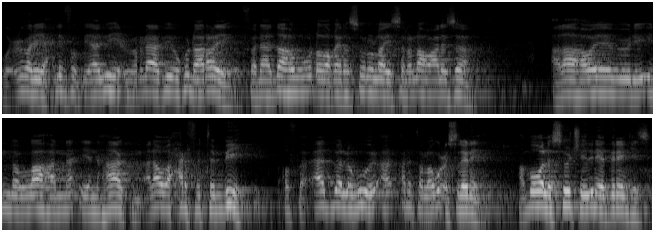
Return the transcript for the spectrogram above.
wa cumar yaxlifu biaabihi cumarna aabihi ku dhaaranayo fanaadaahu buu u dhawaaqay rasuulu llahi sala allahu alay wasalam alaa hooye buu yihi ina allaha yanhaakum alaa waa xarfu tanbiih qofka aad baa logu arrinta loogu cuslanaya amba waa la soo jeedinaya dareenkiisa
